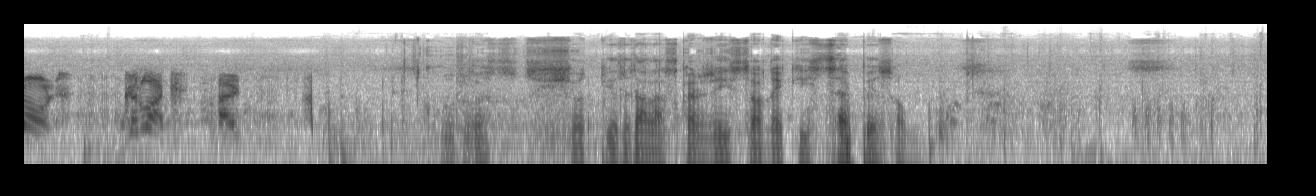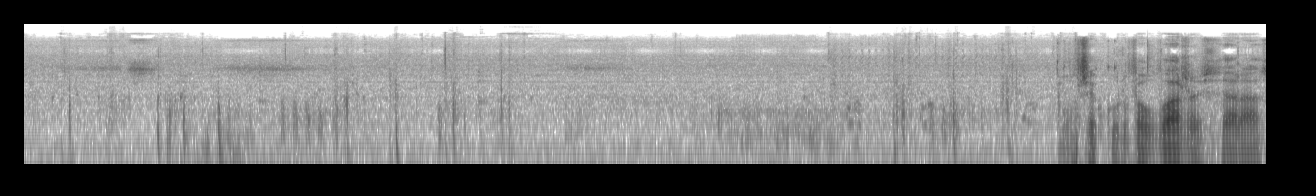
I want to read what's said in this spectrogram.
own. Good luck. I... kurwa, co się odpierdala. Z każdej strony jakieś cepy są. Muszę kurwa uważać teraz.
